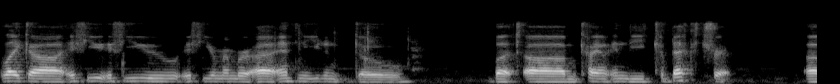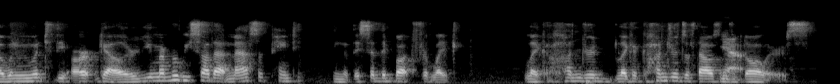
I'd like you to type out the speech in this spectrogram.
like uh, if you if you if you remember, uh, Anthony, you didn't go, but um, Kaio, in the Quebec trip, uh, when we went to the art gallery, you remember we saw that massive painting that they said they bought for like like a hundred like hundreds of thousands Yeah. of dollars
